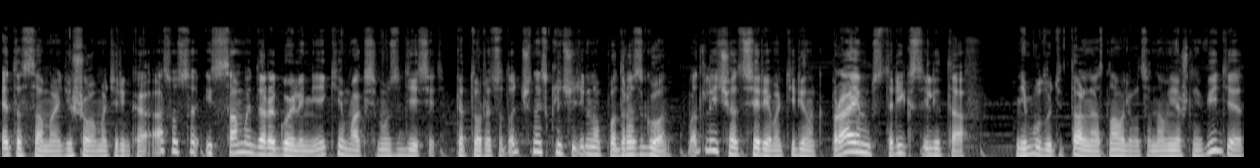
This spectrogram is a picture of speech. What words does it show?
Это самая дешевая материнка Asus из самой дорогой линейки Maximus 10, которая заточена исключительно под разгон, в отличие от серии материнок Prime, Strix или TAF. Не буду детально останавливаться на внешнем виде,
